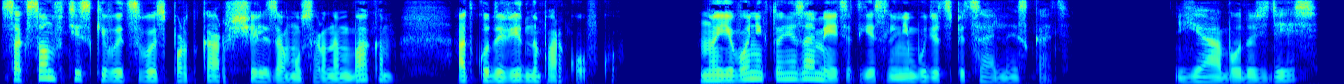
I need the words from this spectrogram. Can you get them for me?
Саксон втискивает свой спорткар в щель за мусорным баком, откуда видно парковку. Но его никто не заметит, если не будет специально искать. Я буду здесь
